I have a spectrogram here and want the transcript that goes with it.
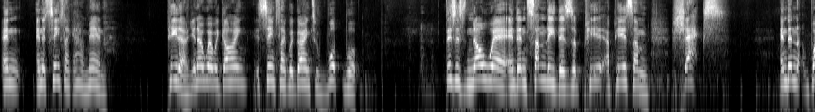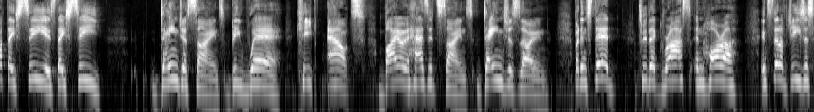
and, and it seems like, oh man, Peter, you know where we're going? It seems like we're going to whoop whoop. This is nowhere. And then suddenly there's appear, appear some shacks. And then what they see is they see danger signs, beware, keep out, biohazard signs, danger zone. But instead, to their grass and horror, instead of Jesus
